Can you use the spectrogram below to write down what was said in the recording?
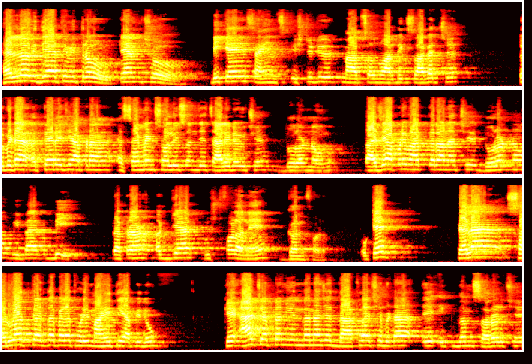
હેલો વિદ્યાર્થી મિત્રો. કેમ છો? બીકે સાયન્સ ઇન્સ્ટિટ્યૂટમાં આપ સૌનું હાર્દિક સ્વાગત છે. તો બેટા, અત્યારે જે આપણા એસાઇનમેન્ટ સોલ્યુશન જે ચાલી રહ્યું છે, ધોરણ નવનું, તો આજે આપણે વાત કરવાના છે ધોરણ નવ વિભાગ બી પ્રકરણ અગિયાર, પૃષ્ઠફળ અને ઘનફળ. ઓકે પહેલા શરૂઆત કરતા પહેલા થોડી માહિતી આપી દઉં કે આ ચેપ્ટરની અંદરના જે દાખલા છે બેટા, એ એકદમ સરળ છે.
